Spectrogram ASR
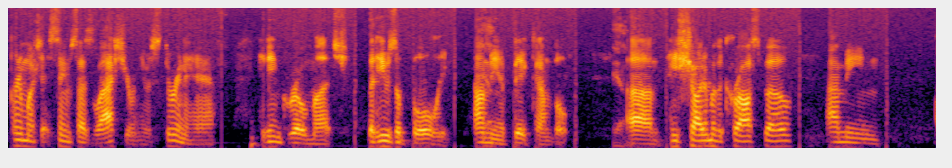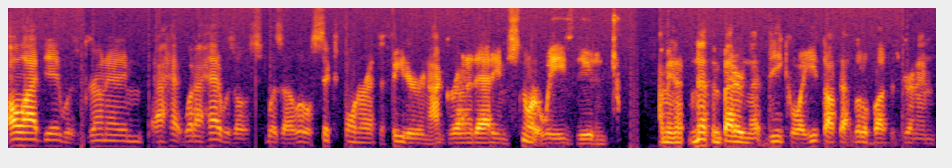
pretty much that same size last year when he was three and a half. He didn't grow much, but he was a bully. I Yeah. mean, a big time bully. Yeah. Um, he shot him with a crossbow. I mean, all I did was grunt at him. I had what I had was a was a little six pointer at the feeder, and I grunted at him, snort wheeze, dude. And I mean, nothing better than that decoy. He thought that little buck was grunting.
